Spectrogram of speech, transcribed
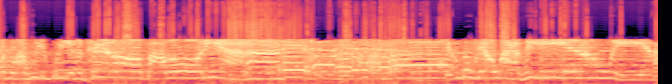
不多回跪了抬到八宝殿，惊动了万岁让位盘，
